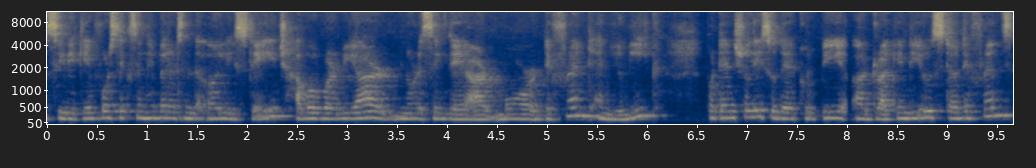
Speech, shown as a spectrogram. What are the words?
CDK4/6 inhibitors in the early stage. However, we are noticing they are more different and unique potentially, so there could be a drug-induced difference.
